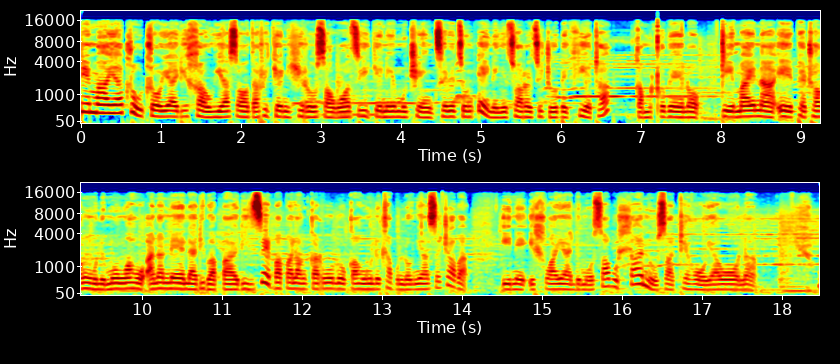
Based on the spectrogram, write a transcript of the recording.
Tema ya tlotlo ya dikgau ya south african heroes awards e kene motšheng tshebetsong e neng e tshwaretswe joburg theatre ka moqebelo. Tema ena e phethwang molemong wa ho ananela dibapadi tse bapalang karolo ka hong le tlhabollong ya setjhaba e ne e hlwaya lemo sa bohlano sa theho ya ona.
